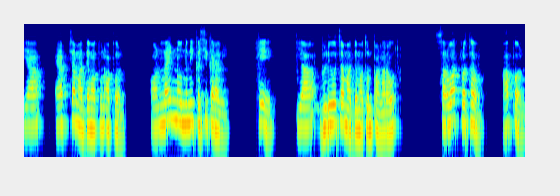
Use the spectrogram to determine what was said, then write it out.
या ॲपच्या माध्यमातून आपण ऑनलाईन नोंदणी कशी करावी हे या व्हिडिओच्या माध्यमातून पाहणार आहोत. सर्वात प्रथम आपण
